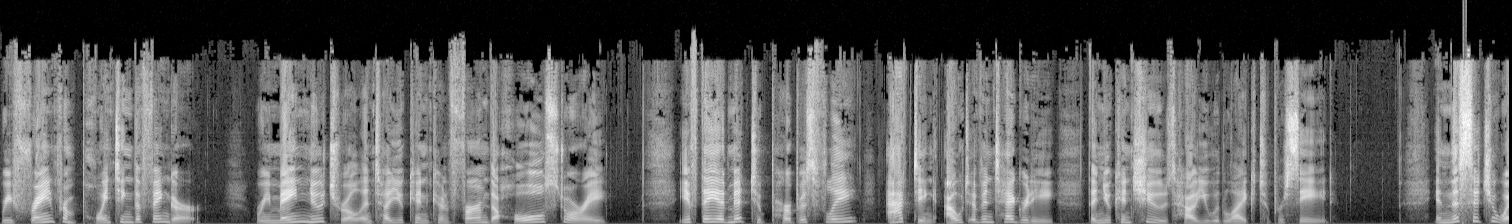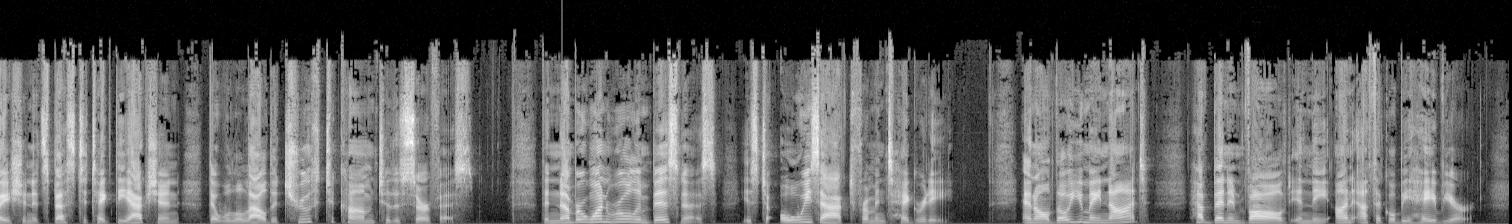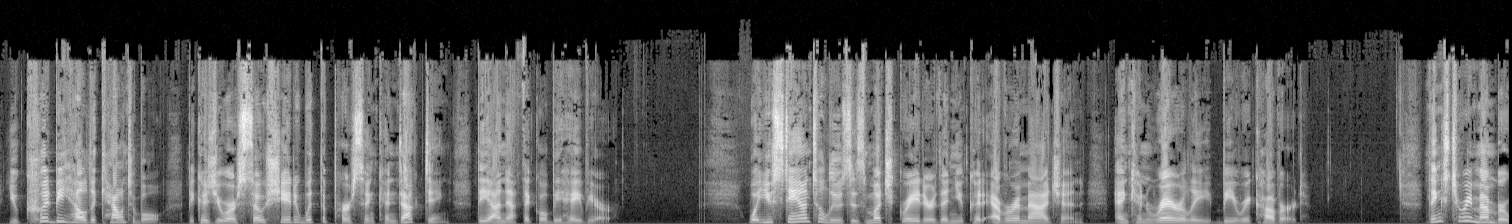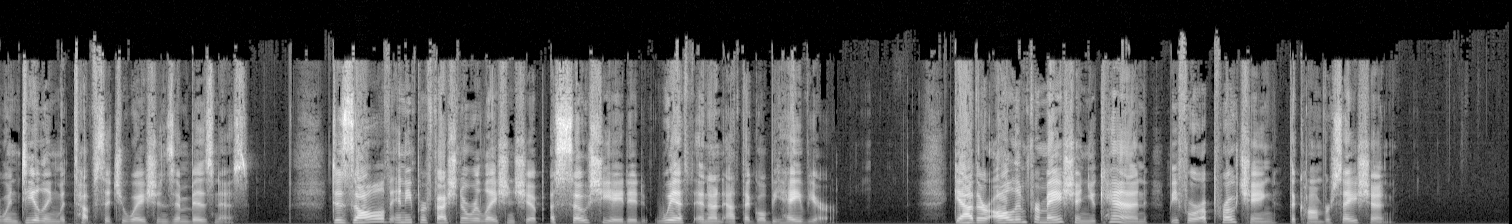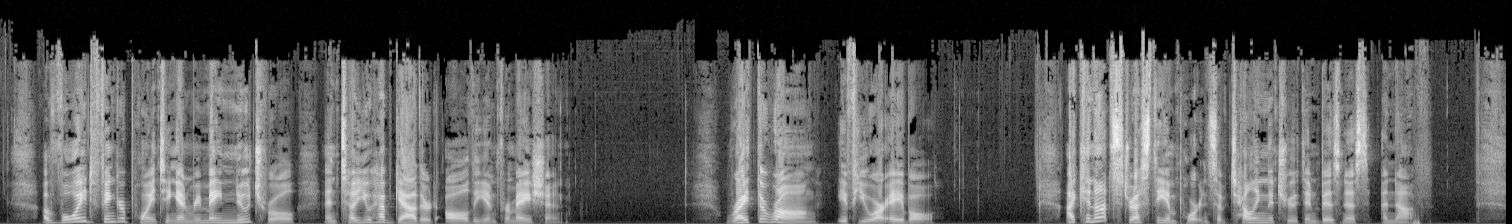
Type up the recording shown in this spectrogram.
Refrain from pointing the finger. Remain neutral until you can confirm the whole story. If they admit to purposefully acting out of integrity, then you can choose how you would like to proceed. In this situation, it's best to take the action that will allow the truth to come to the surface. The number one rule in business is to always act from integrity. And although you may not have been involved in the unethical behavior, you could be held accountable because you are associated with the person conducting the unethical behavior. What you stand to lose is much greater than you could ever imagine and can rarely be recovered. Things to remember when dealing with tough situations in business. Dissolve any professional relationship associated with an unethical behavior. Gather all information you can before approaching the conversation. Avoid finger pointing and remain neutral until you have gathered all the information. Right the wrong if you are able. I cannot stress the importance of telling the truth in business enough.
